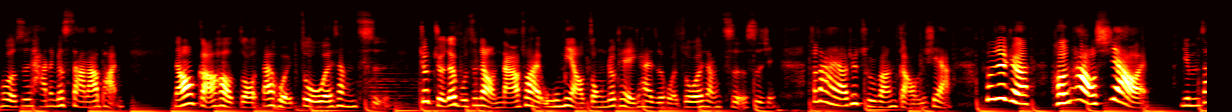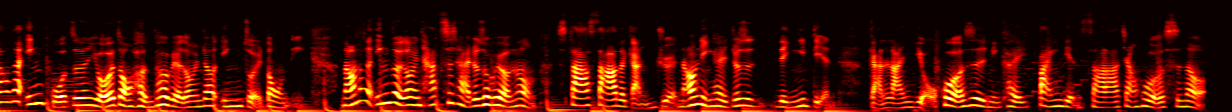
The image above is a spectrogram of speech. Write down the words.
或者是他那个沙拉盘。然后搞好之后再回座位上吃，就绝对不是那种拿出来五秒钟就可以开始回座位上吃的事情，就他还要去厨房搞一下，所以我就觉得很好笑诶。你们知道在英国这边有一种很特别的东西叫鹰嘴豆泥，然后那个鹰嘴豆泥它吃起来就是会有那种沙沙的感觉，然后你可以就是淋一点橄榄油，或者是你可以拌一点沙拉酱，或者是那种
